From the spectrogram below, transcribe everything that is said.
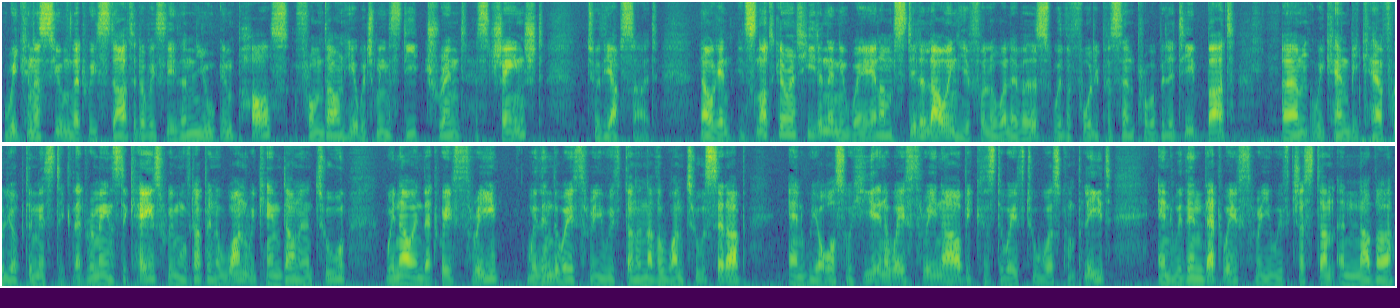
we can assume that we started obviously the new impulse from down here, which means the trend has changed to the upside. Now again, it's not guaranteed in any way, and I'm still allowing here for lower levels with a 40% probability, but um, we can be carefully optimistic. That remains the case. We moved up in a 1, we came down in a 2, we're now in that wave 3. Within the wave 3, we've done another 1-2 setup, and we are also here in a wave 3 now because the wave 2 was complete. And within that wave 3, we've just done another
